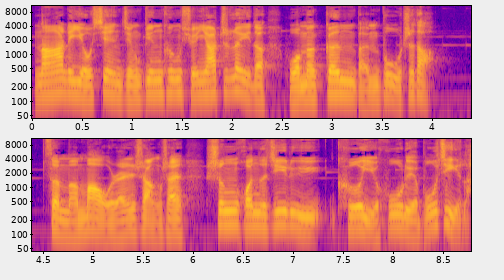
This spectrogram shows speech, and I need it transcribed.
哪里有陷阱、冰坑、悬崖之类的，我们根本不知道。这么贸然上山，生还的几率可以忽略不计了。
